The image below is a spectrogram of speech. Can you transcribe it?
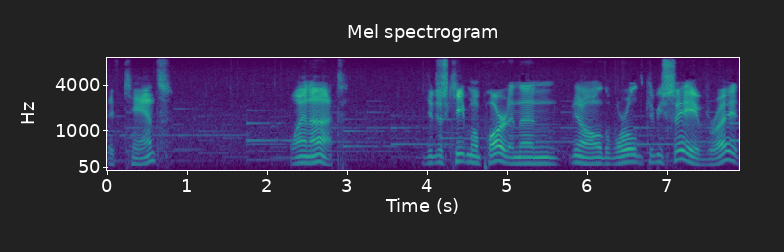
It can't? Why not? You just keep them apart and then, you know, the world could be saved, right?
